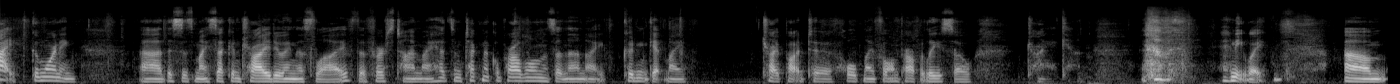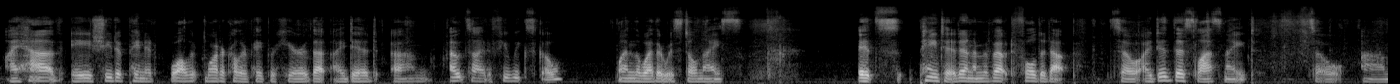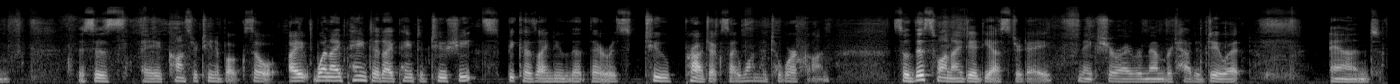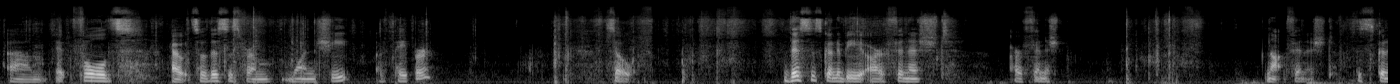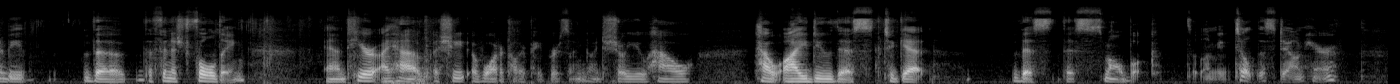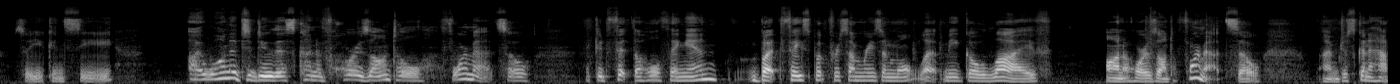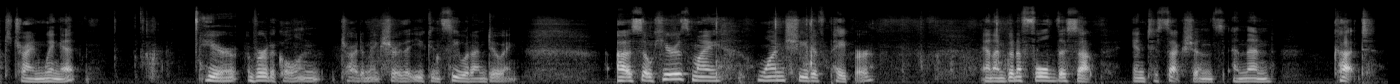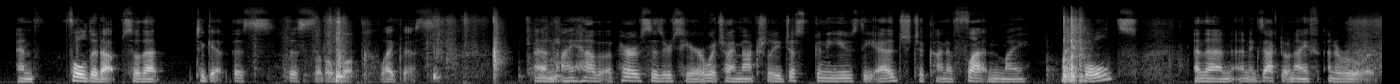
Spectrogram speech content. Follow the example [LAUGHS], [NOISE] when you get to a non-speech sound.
Hi, good morning. Uh, this is my second try doing this live. The first time I had some technical problems and then I couldn't get my tripod to hold my phone properly, so I'm trying again. [LAUGHS] anyway, um, I have a sheet of painted watercolor paper here that I did um, outside a few weeks ago when the weather was still nice. It's painted and I'm about to fold it up. So I did this last night. So um, this is a concertina book. So I, when I painted, I painted two sheets because I knew that there was two projects I wanted to work on. So this one I did yesterday, make sure I remembered how to do it. And um, it folds out. So this is from one sheet of paper. So this is going to be our finished, our finished, not finished. This is going to be the, the finished folding. And here I have a sheet of watercolor paper. So I'm going to show you how, how I do this to get this, this small book. So let me tilt this down here so you can see. I wanted to do this kind of horizontal format so I could fit the whole thing in, but Facebook for some reason won't let me go live on a horizontal format. So I'm just going to have to try and wing it here vertical and try to make sure that you can see what I'm doing. Uh, so here's my one sheet of paper and I'm going to fold this up into sections and then cut and fold it up so that to get this this little book like this. And I have a pair of scissors here, which I'm actually just going to use the edge to kind of flatten my, my folds, and then an X-Acto knife and a ruler.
